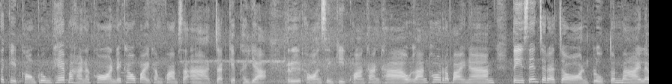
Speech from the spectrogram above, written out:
ศกิจของกรุงเทพมหานครได้เข้าไปทำความสะอาด จัดเก็บขยะ หรือถอนสิ่งกีดขวางทางเท้า ล้างท่อระบายน้ำตีเส้นจราจร ปลูกต้นไม้ และ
